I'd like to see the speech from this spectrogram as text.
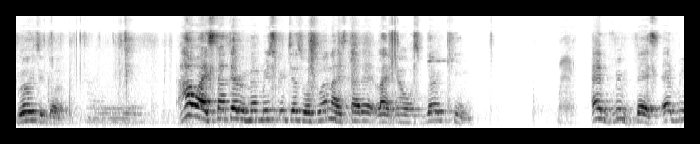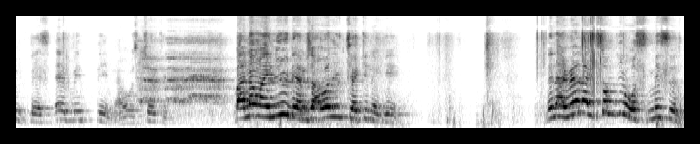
Glory to God. How I started remembering scriptures was when I started, like, I was very keen. Every verse, every verse, everything, I was checking. But now I knew them, so I wasn't checking again. Then I realized something was missing.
